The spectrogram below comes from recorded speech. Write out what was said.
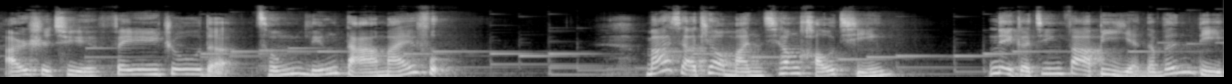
而是去非洲的丛林打埋伏。马小跳满腔豪情，那个金发碧眼的温迪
